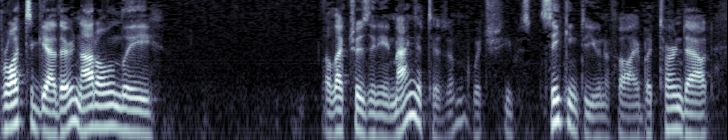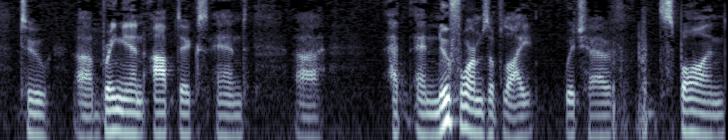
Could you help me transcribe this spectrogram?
brought together not only electricity and magnetism, which he was seeking to unify, but turned out to uh, bring in optics and, uh, and new forms of light which have spawned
